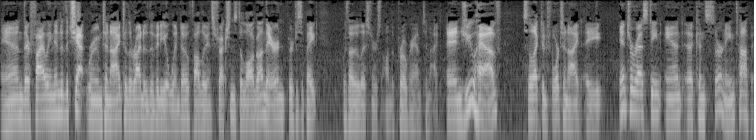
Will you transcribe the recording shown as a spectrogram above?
And they're filing into the chat room tonight to the right of the video window. Follow the instructions to log on there and participate with other listeners on the program tonight. And you have selected for tonight a interesting and a concerning topic.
